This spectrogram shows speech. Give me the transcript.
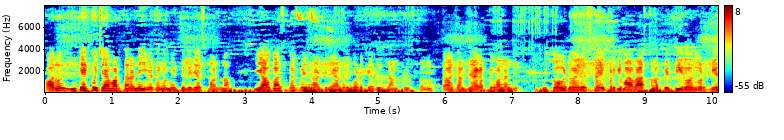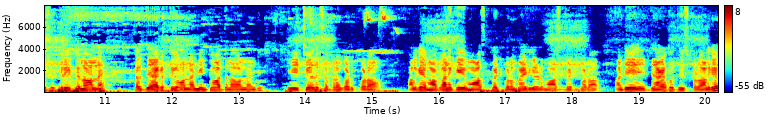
వారు ఇంకా ఎక్కువ చేపడతారని ఈ విధంగా మేము తెలియజేసుకుంటున్నాం. ఈ అవకాశం కల్పించినటువంటి మీ అందరికీ కూడా చేతిద్దాం చూస్తున్నాను. చాలా చాలా జాగ్రత్తగా ఉండండి. ఈ కోవిడ్ వైరస్లో ఇప్పటికీ మా రాష్ట్రంలో ప్రతిరోజు కూడా కేసులు పెరుగుతూనే ఉన్నాయి. చాలా జాగ్రత్తగా ఉండండి ఇంటి వద్దనే ఉండండి. ఈ చేతులు శుభ్రం కడుక్కోవడం అలాగే మగానికి మాస్క్ పెట్టుకోవడం బయటకు వెళ్ళడం మాస్క్ పెట్టుకోవడం వంటి జాగ్రత్తలు తీసుకోవడం అలాగే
